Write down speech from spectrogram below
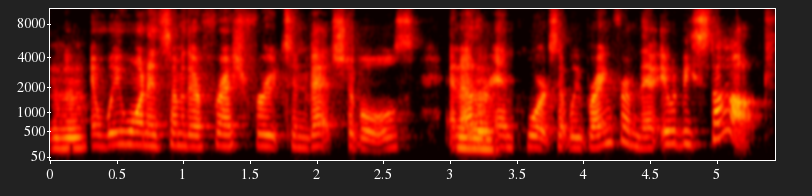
Mhm. and we wanted some of their fresh fruits and vegetables and other imports that we bring from them, it would be stopped.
